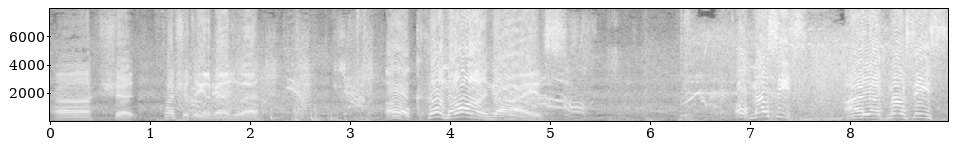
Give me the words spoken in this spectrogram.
Uh, shit. Probably should have taken advantage of that. Oh, come on, guys! Oh, mousies! I like mousies!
